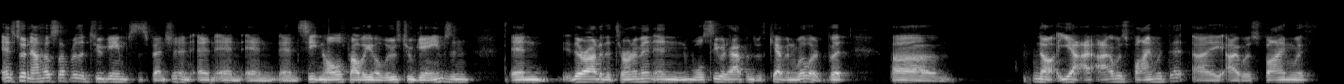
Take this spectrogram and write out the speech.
and so now he'll suffer the two game suspension, and and and and, and Seton Hall is probably going to lose two games, and and they're out of the tournament, and we'll see what happens with Kevin Willard. But um, no, yeah, I, I was fine with it. I I was fine with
